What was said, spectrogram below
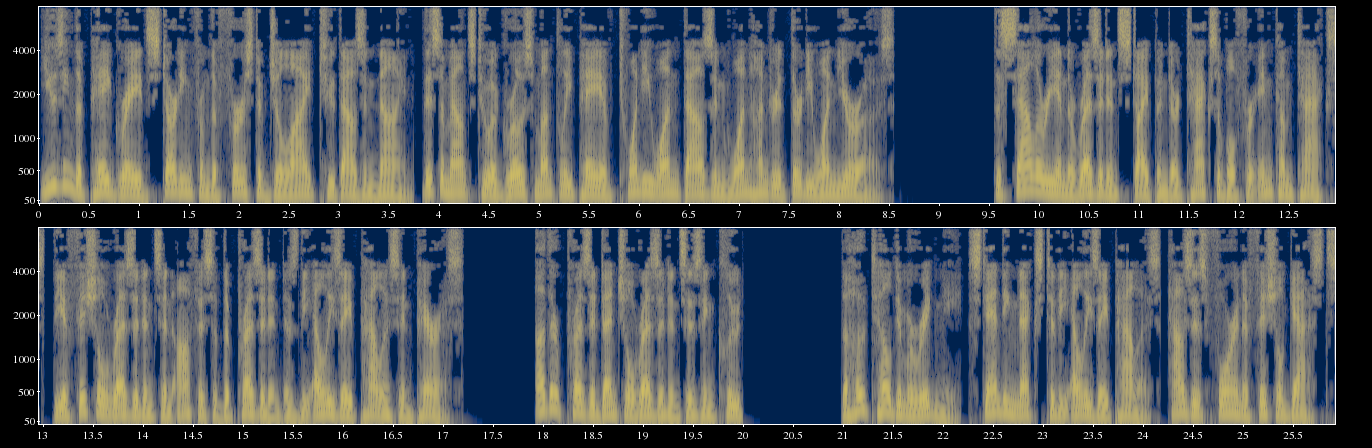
Using the pay grades starting from 1 July 2009, this amounts to a gross monthly pay of €21,131. Euros. The salary and the residence stipend are taxable for income tax. The official residence and office of the president is the Élysée Palace in Paris. Other presidential residences include the Hôtel de Marigny, standing next to the Élysée Palace, houses foreign official guests.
